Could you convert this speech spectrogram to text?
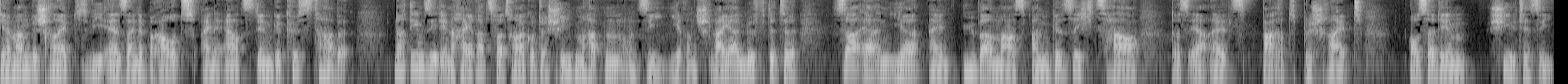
Der Mann beschreibt, wie er seine Braut, eine Ärztin, geküsst habe. Nachdem sie den Heiratsvertrag unterschrieben hatten und sie ihren Schleier lüftete, sah er in ihr ein Übermaß an Gesichtshaar, das er als Bart beschreibt. Außerdem schielte sie.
